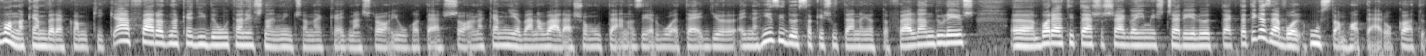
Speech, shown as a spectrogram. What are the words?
Vannak emberek, akik elfáradnak egy idő után, és nem nincsenek egymásra jó hatással. Nekem nyilván a vállásom után azért volt egy, egy nehéz időszak, és utána jött a fellendülés. Baráti társaságaim is cserélődtek. Tehát igazából húztam határokat.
